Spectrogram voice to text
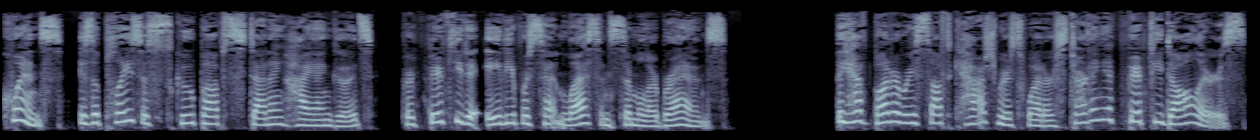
Quince is a place to scoop up stunning high end goods for 50 to 80% less than similar brands. They have buttery soft cashmere sweaters starting at $50,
